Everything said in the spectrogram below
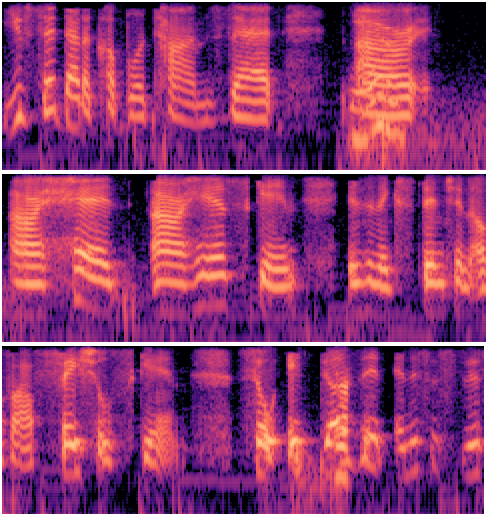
You've said that a couple of times that Yeah. our our head, our hair skin is an extension of our facial skin. So it doesn't, and this is this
